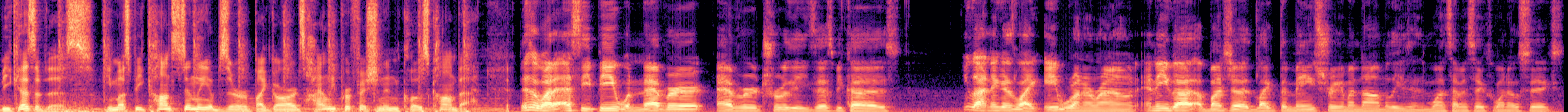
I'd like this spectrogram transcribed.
Because of this, he must be constantly observed by guards highly proficient in close combat. This is why the SCP will never ever truly exist because you got niggas like Abel running around, and then you got a bunch of like the mainstream anomalies in 176, 106,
